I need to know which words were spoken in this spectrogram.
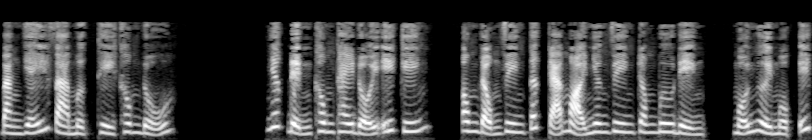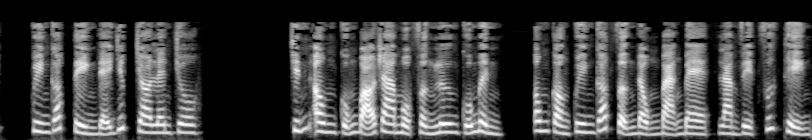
bằng giấy và mực thì không đủ. Nhất định không thay đổi ý kiến, ông động viên tất cả mọi nhân viên trong bưu điện, mỗi người một ít, quyên góp tiền để giúp cho Lencho. Chính ông cũng bỏ ra một phần lương của mình, ông còn quyên góp vận động bạn bè làm việc phước thiện.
